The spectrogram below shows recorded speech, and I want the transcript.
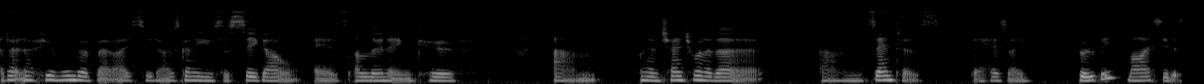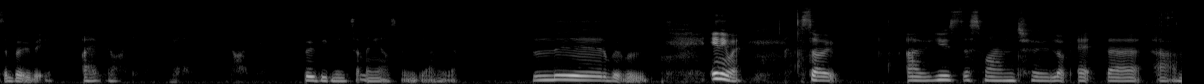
I don't know if you remember, but I said I was going to use the seagull as a learning curve. Um, I'm going to change one of the um, Santas that has a booby. Maya said it's a booby. I have no idea. Really, no idea. Booby means something else when you're down here. A little bit rude. Anyway, so I've used this one to look at the um,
